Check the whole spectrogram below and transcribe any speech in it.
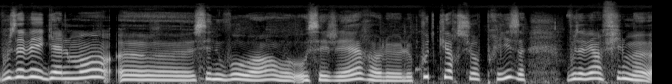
Vous avez également, euh, c'est nouveau hein, au, CGR, le, coup de cœur surprise. Vous avez un film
